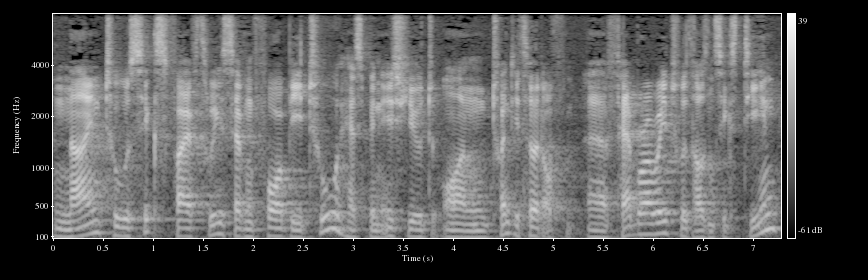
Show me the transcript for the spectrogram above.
9265374B2 has been issued on 23rd of uh, February 2016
